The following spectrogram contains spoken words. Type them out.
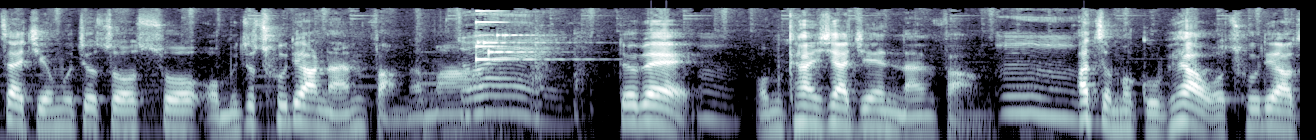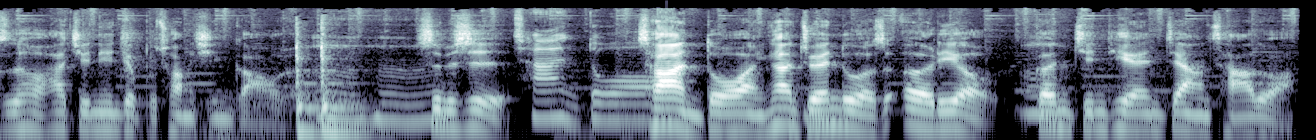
在节目就说说，我们就出掉南纺了吗？对。对不对？嗯。我们看一下今天南纺。嗯。啊，怎么股票我出掉之后，它今天就不创新高了？嗯哼。是不是？差很多。差很多啊！你看昨天如果是二六，跟今天这样差多少？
